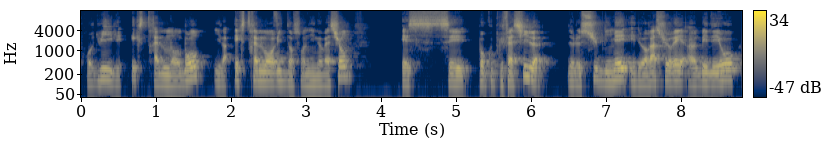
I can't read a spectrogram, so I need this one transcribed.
produit il est extrêmement bon, il va extrêmement vite dans son innovation, et c'est beaucoup plus facile de le sublimer et de rassurer un BDO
